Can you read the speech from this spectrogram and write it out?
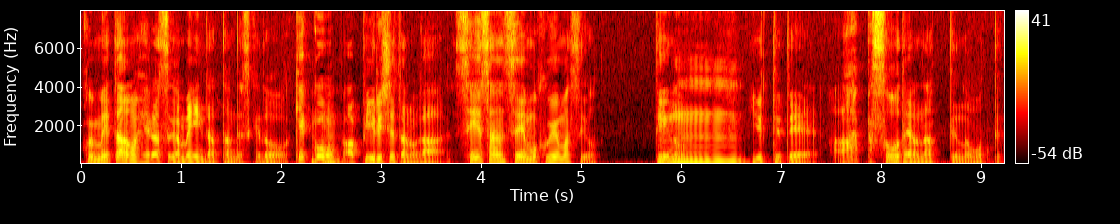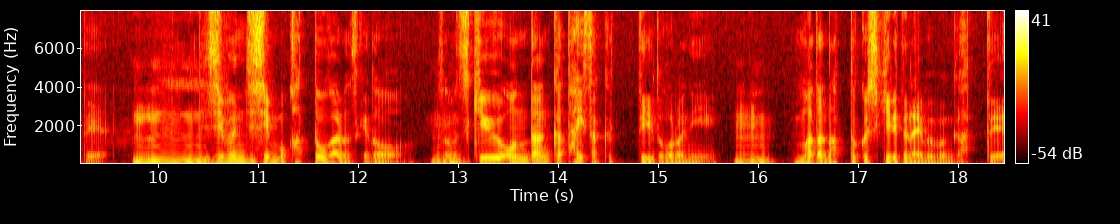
これメタンを減らすがメインだったんですけど、結構アピールしてたのが、生産性も増えますよっていうのをん言ってて、あ、やっぱそうだよなっていうのを思ってて、うんで自分自身も葛藤があるんですけど、その地球温暖化対策っていうところに、うんまだ納得しきれてない部分があって、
